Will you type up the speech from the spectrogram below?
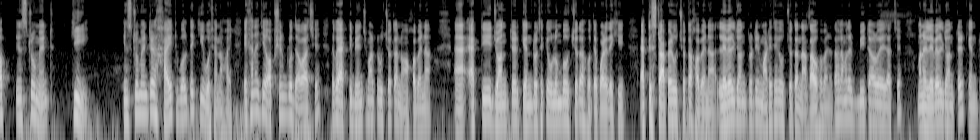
অফ ইনস্ট্রুমেন্ট কি? ইনস্ট্রুমেন্টের হাইট বলতে কি বোঝানো হয়? এখানে যে অপশনগুলো দেওয়া আছে, দেখো একটি বেঞ্চমার্কের উচ্চতা নেওয়া হবে না। একটি যন্ত্রের কেন্দ্র থেকে উলম্ব উচ্চতা হতে পারে, দেখি। একটি স্টাপের উচ্চতা হবে না। লেভেল যন্ত্রটির মাটি থেকে উচ্চতা না, তাও হবে না। তাহলে আমাদের বিটা রয়ে যাচ্ছে মানে লেভেল যন্ত্রের কেন্দ্র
